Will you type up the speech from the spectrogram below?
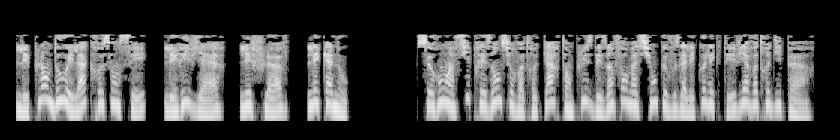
Les plans d'eau et lacs recensés, les rivières, les fleuves, les canaux seront ainsi présents sur votre carte en plus des informations que vous allez collecter via votre Deeper.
